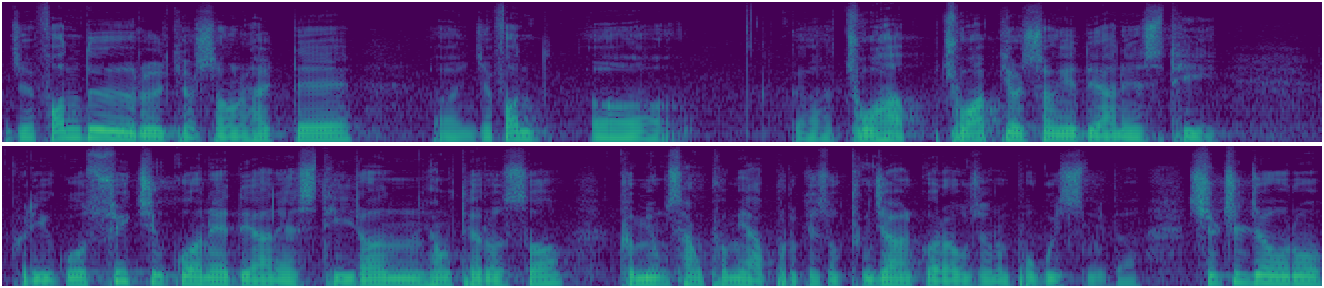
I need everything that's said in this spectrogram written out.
이제 펀드를 결성을 할때 어, 이제 펀드 어 그러니까 조합 조합 결성에 대한 ST 그리고 수익 증권에 대한 ST 이런 형태로서 금융 상품이 앞으로 계속 등장할 거라고 저는 보고 있습니다. 실질적으로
